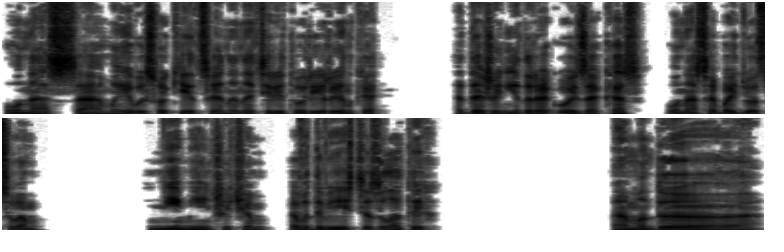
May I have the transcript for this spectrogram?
«У нас самые высокие цены на территории рынка. Даже недорогой заказ у нас обойдется вам не меньше, чем в 200 золотых». «Амда...»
